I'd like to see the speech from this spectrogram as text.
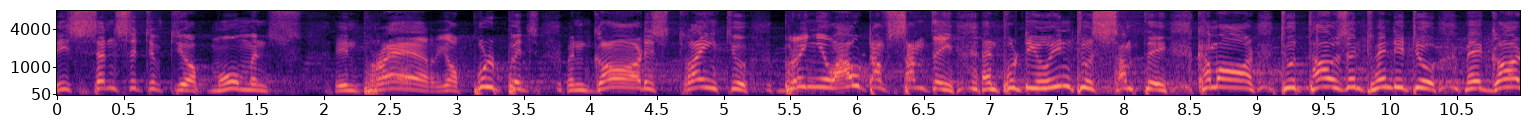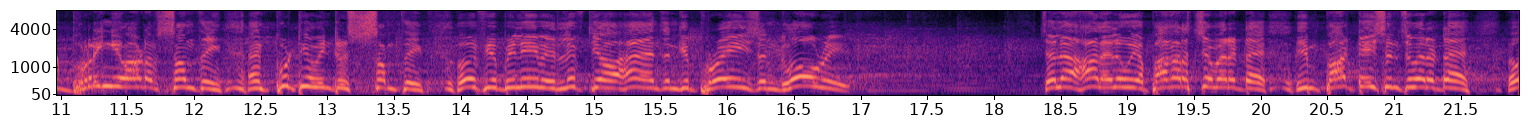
ബി സെൻസിറ്റീവ് ടു യുവർ moments in prayer, your pulpits, when God is trying to bring you out of something and put you into something. Come on, 2022, may God bring you out of something and put you into something. Oh, if you believe it, lift your hands and give praise and glory. ചില ഹാലലൂയ പകർച്ച വരട്ടെ ഇമ്പാർട്ടേഷൻസ് വരട്ടെ ഓ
